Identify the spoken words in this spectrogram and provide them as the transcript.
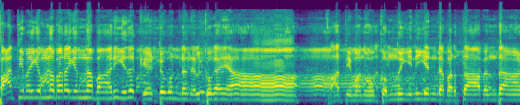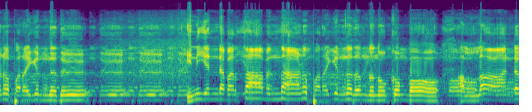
ഫാത്തിമ എന്ന് പറയുന്ന ഭാര്യ ഇത് കേട്ടുകൊണ്ട് നിൽക്കുകയാ. ഫാത്തിമ നോക്കുന്നു ഇനി എന്റെ ഭർത്താവ് എന്താണ് പറയുന്നത്? ഇനി എന്റെ ഭർത്താവ് എന്താണ് പറയുന്നതെന്ന് നോക്കുമ്പോ അള്ളാന്റെ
